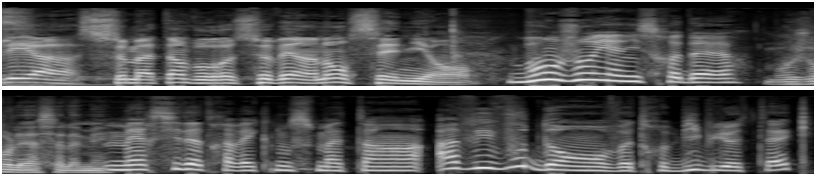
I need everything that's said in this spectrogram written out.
Léa, ce matin, vous recevez un enseignant. Bonjour Yanis Roder. Bonjour Léa Salamé. Merci d'être avec nous ce matin. Avez-vous dans votre bibliothèque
